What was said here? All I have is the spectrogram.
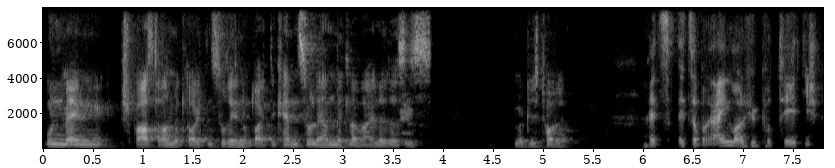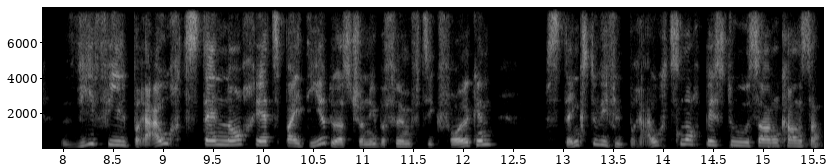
Unmengen Spaß daran, mit Leuten zu reden und Leute kennenzulernen mittlerweile. Das ist wirklich toll. Jetzt, jetzt aber einmal hypothetisch, wie viel braucht es denn noch jetzt bei dir? Du hast schon über 50 Folgen. Was denkst du, wie viel braucht es noch, bis du sagen kannst, da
